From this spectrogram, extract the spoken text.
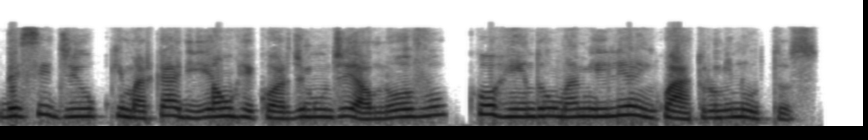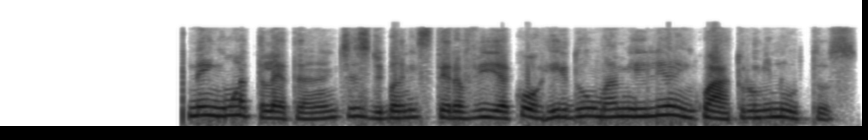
decidiu que marcaria um recorde mundial novo, correndo uma milha em 4 minutos. Nenhum atleta antes de Bannister havia corrido uma milha em 4 minutos.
